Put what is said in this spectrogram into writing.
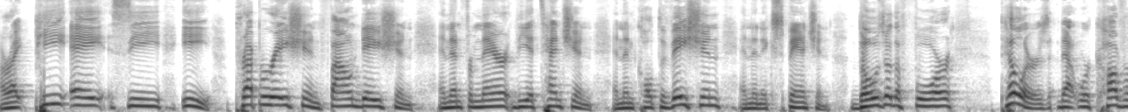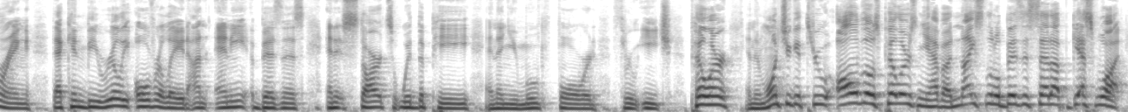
All right, P A C E, preparation, foundation, and then from there, the attention, and then cultivation, and then expansion. Those are the four pillars that we're covering that can be really overlaid on any business. And it starts with the P, and then you move forward through each pillar. And then once you get through all of those pillars and you have a nice little business set up, guess what?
